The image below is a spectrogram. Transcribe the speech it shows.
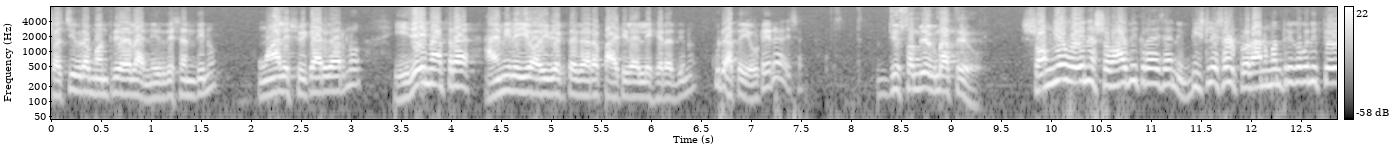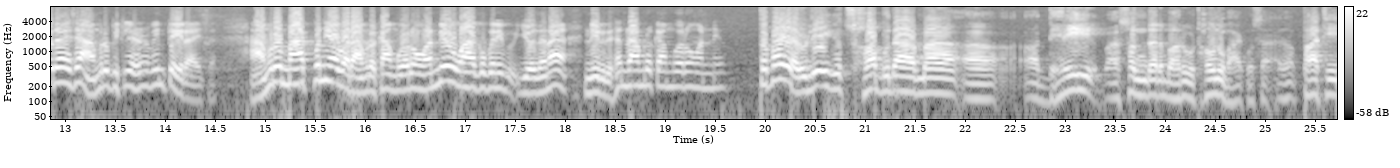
सचिव र मन्त्रीहरूलाई निर्देशन दिनु उहाँले स्वीकार गर्नु हिजै मात्र हामीले यो अभिव्यक्त गरेर पार्टीलाई लेखेर दिनु कुरा त एउटै रहेछ। त्यो संयोग मात्रै हो। संयोग होइन स्वाभाविक रहेछ नि। विश्लेषण प्रधानमन्त्रीको पनि त्यही रहेछ हाम्रो विश्लेषण पनि त्यही रहेछ। हाम्रो माग पनि अब राम्रो काम गरौँ भन्ने हो उहाँको पनि योजना निर्देशन राम्रो काम गरौँ भन्ने हो। तपाईँहरूले यो छ बुदामा धेरै सन्दर्भहरू उठाउनु भएको छ। पार्टी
